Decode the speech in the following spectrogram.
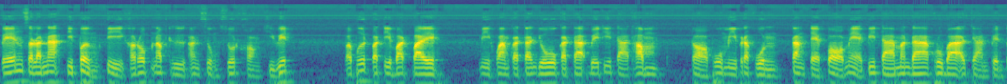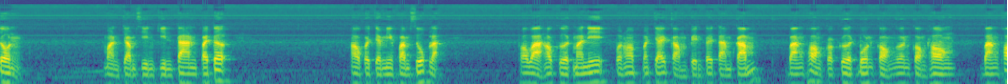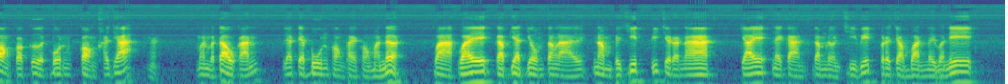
เป็นสรณะที่เปิ่งตีเคารพนับถืออันสูงสุดของชีวิต ประพฤติปฏิบัติไป มีความกตัญญูกตเวทิตาธรรม ต่อผู้มีพระคุณตั้งแต่พ่อแม่ปิตามารดาครูบาอาจารย์เป็นต้น มันจำศีลกินตานไปเตอะเฮาก็จะมีความสุขละเพราะว่าเฮาเกิดมานี้เพราะมาใจกรรมเป็นไปตามกรรม บางพ่องก็เกิดบนกล่องเงินกล่องทอง บางพ่องก็เกิดบนกล่องขยะนะมันมาเต้ากัน แล้วแต่บุญของไผ่ของมันเนอะฝากไว้กับญาติโยมทั้งหลายนำไปคิดพิจารณาใช้ในการดำเนินชีวิตประจำวันในวันนี้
